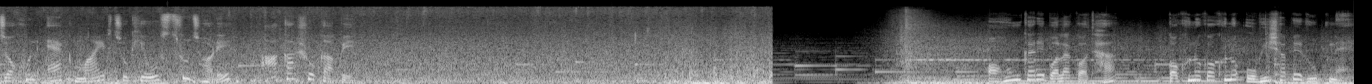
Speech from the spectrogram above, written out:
যখন এক মায়ের চোখে অশ্রু ঝরে, আকাশও কাঁপে। অহংকারে বলা কথা কখনো কখনো অভিশাপে রূপ নেয়।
